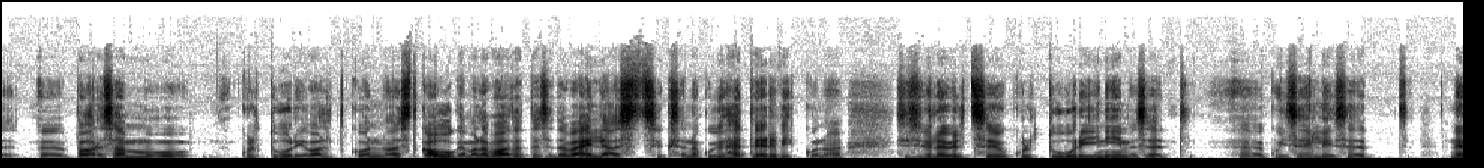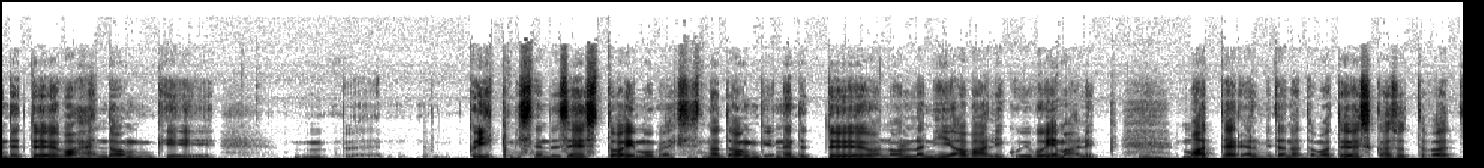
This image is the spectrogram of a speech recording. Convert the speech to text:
äh, paar sammu kultuurivaldkonnast kaugemale, vaadata seda väljast niisuguse nagu ühe tervikuna, siis üleüldse ju kultuuriinimesed äh, kui sellised, nende töövahend ongi kõik, mis nende sees toimub, ehk siis nad ongi, nende töö on olla nii avalik kui võimalik mm. -hmm. materjal, mida nad oma töös kasutavad,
